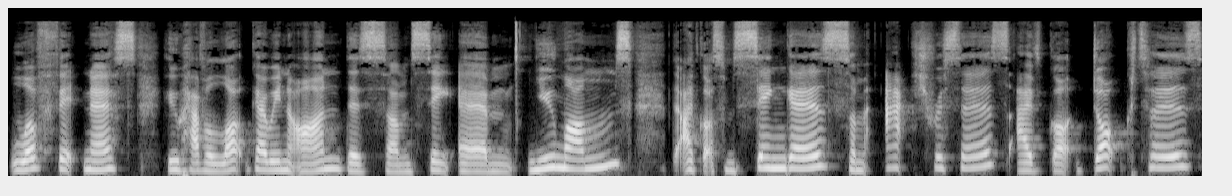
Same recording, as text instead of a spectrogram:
love fitness, who have a lot going on. There's some um, new moms, I've got some singers, some actresses, I've got doctors,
